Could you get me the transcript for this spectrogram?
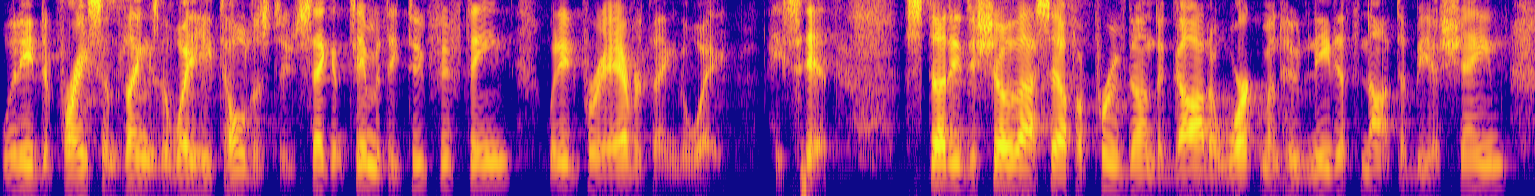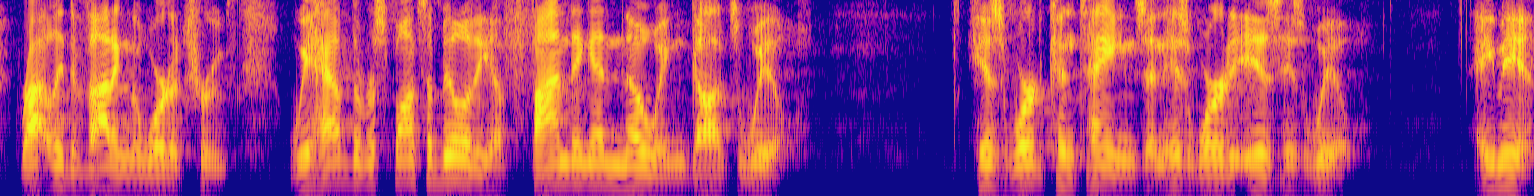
We need to pray some things the way he told us to. 2 Timothy 2.15, we need to pray everything the way he said. Study to show thyself approved unto God, a workman who needeth not to be ashamed, rightly dividing the word of truth. We have the responsibility of finding and knowing God's will. His word contains, and His word is His will. Amen.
